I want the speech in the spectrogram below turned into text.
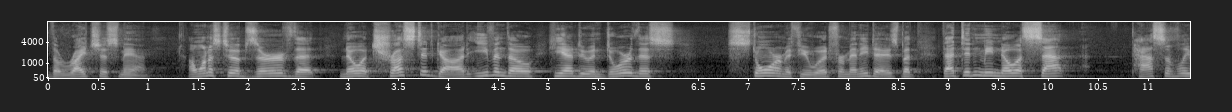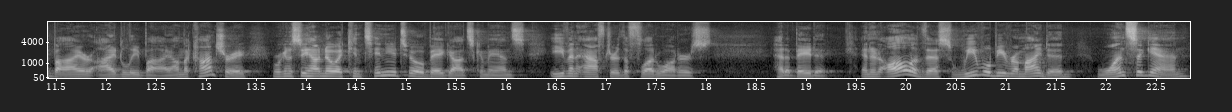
the righteous man. I want us to observe that Noah trusted God even though he had to endure this storm, if you would, for many days. But that didn't mean Noah sat passively by or idly by. On the contrary, we're going to see how Noah continued to obey God's commands even after the floodwaters had abated. And in all of this, we will be reminded once again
